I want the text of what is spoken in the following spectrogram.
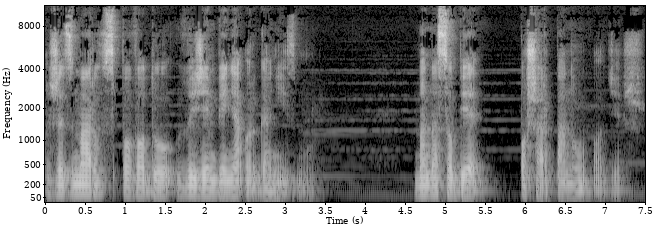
że zmarł z powodu wyziębienia organizmu. Ma na sobie poszarpaną odzież.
